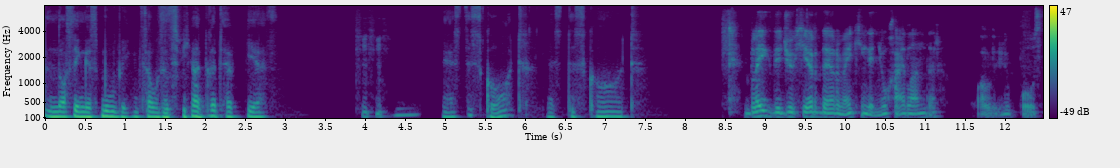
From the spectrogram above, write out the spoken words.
nothing is moving 1300 fps yes discord yes discord Blake, did you hear they're making a new Highlander? Well, you post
